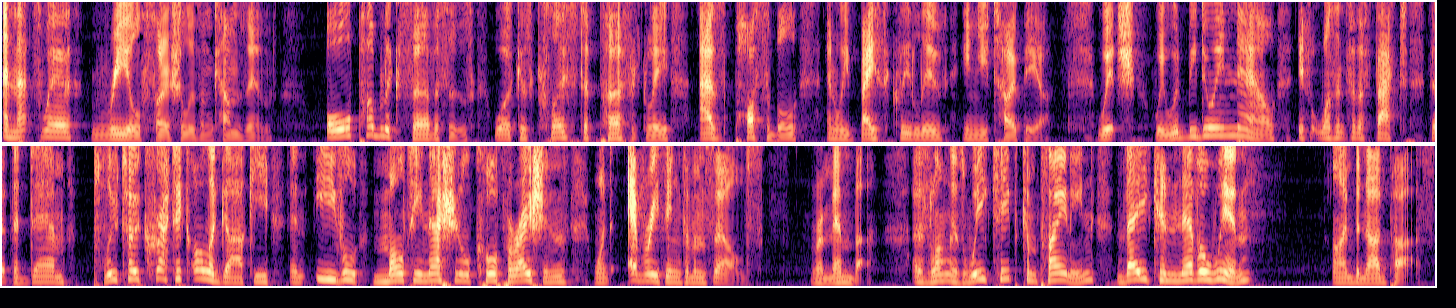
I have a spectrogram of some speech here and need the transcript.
And that's where real socialism comes in. All public services work as close to perfectly as possible, and we basically live in utopia. Which we would be doing now if it wasn't for the fact that the damn plutocratic oligarchy and evil multinational corporations want everything for themselves. Remember, as long as we keep complaining, they can never win. I'm Bernard Pass.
